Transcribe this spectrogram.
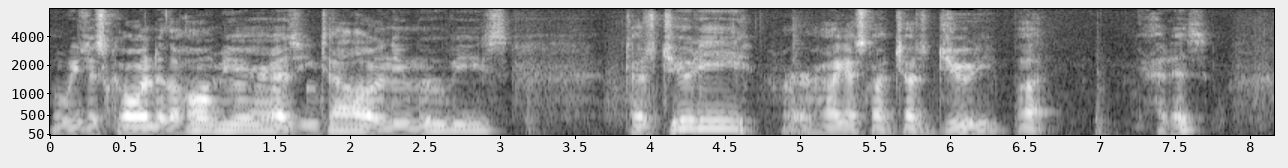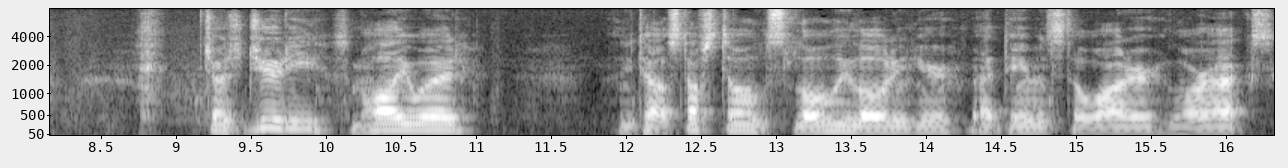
So we just go into the home here, as you can tell, the new movies. Judge Judy, or I guess not Judge Judy, but yeah, it is. Judge Judy, some Hollywood. You can tell stuff's still slowly loading here. Matt Damon, Stillwater, Lorax,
